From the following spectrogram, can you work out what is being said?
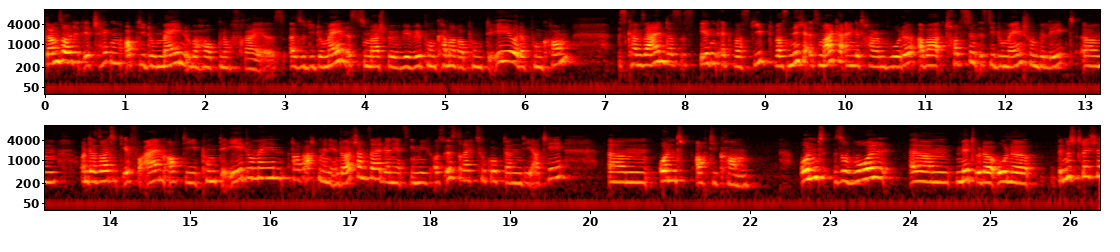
dann solltet ihr checken, ob die Domain überhaupt noch frei ist. Also die Domain ist zum Beispiel www.kamera.de oder .com. Es kann sein, dass es irgendetwas gibt, was nicht als Marke eingetragen wurde, aber trotzdem ist die Domain schon belegt. Ähm, und da solltet ihr vor allem auf die .de-Domain drauf achten, wenn ihr in Deutschland seid. Wenn ihr jetzt irgendwie aus Österreich zuguckt, dann die AT ähm, und auch die com. Und sowohl ähm, mit oder ohne Bindestriche,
